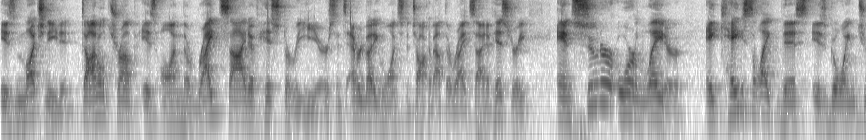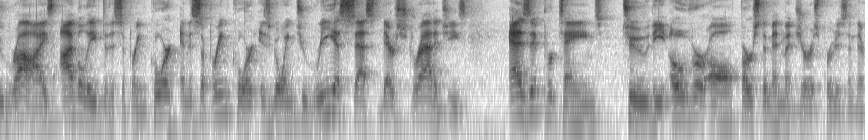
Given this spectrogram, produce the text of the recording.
is much needed. Donald Trump is on the right side of history here, since everybody wants to talk about the right side of history. And sooner or later, a case like this is going to rise, I believe, to the Supreme Court, and the Supreme Court is going to reassess their strategies as it pertains to the overall First Amendment jurisprudence in their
